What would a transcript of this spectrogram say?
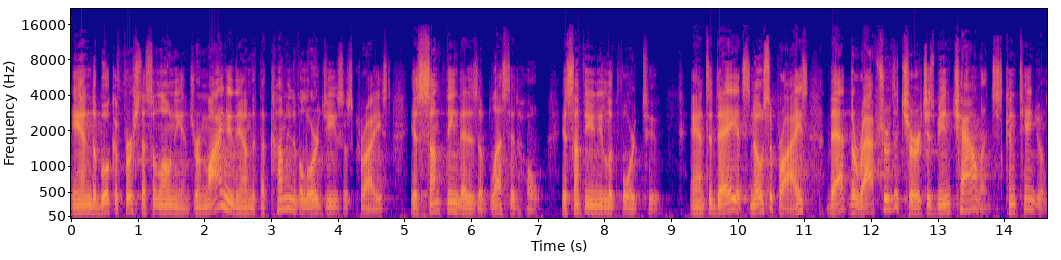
in the book of First Thessalonians, reminding them that the coming of the Lord Jesus Christ is something that is a blessed hope. It's something you need to look forward to. And today, it's no surprise that the rapture of the church is being challenged continually.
